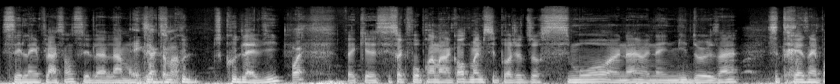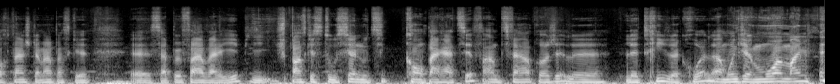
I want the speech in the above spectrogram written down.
C'est l'inflation, c'est la, la montée du coût, du coût de la vie. Ouais. Fait que c'est ça qu'il faut prendre en compte, même si le projet dure six mois, un an, un an et demi, deux ans. C'est très important justement parce que euh, ça peut faire varier. Puis je pense que c'est aussi un outil comparatif entre différents projets, le, le tri, je crois. Là, à moins que moi-même, je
